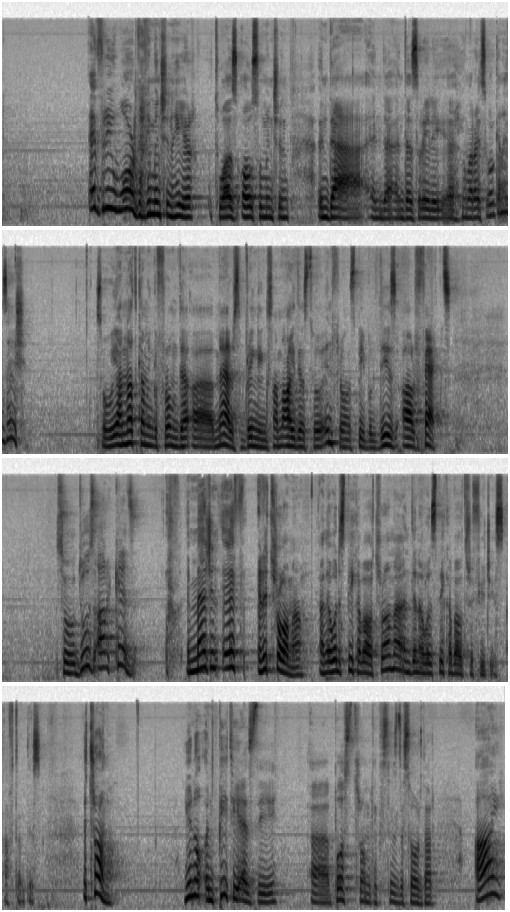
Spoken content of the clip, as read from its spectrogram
Every word that I mentioned here, it was also mentioned in the, in the, in the Israeli uh, Human Rights Organization. So we are not coming from the uh, bringing some ideas to influence people. These are facts. So those are kids. Imagine if in a trauma, and I will speak about trauma and then I will speak about refugees after this. A trauma. You know, in PTSD, uh, post-traumatic stress disorder, I,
